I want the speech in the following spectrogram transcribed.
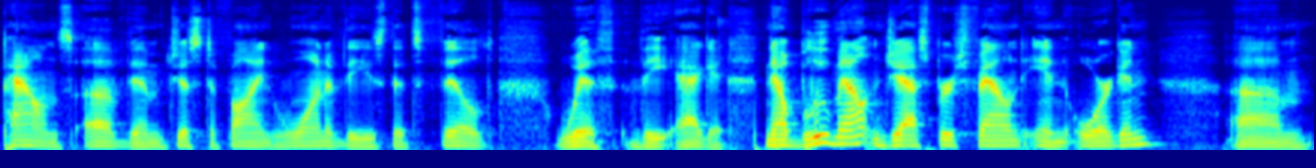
pounds of them just to find one of these that's filled with the agate. Now, Blue Mountain jaspers found in Oregon. Um,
